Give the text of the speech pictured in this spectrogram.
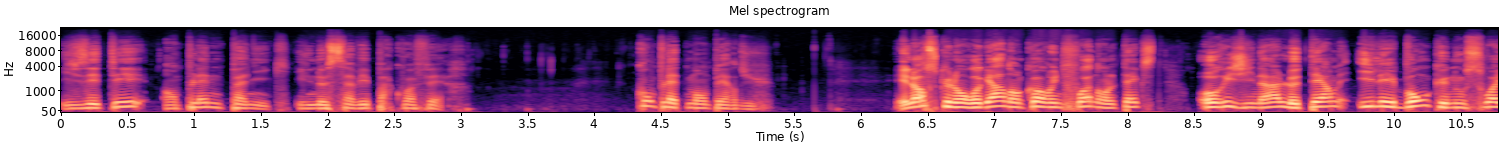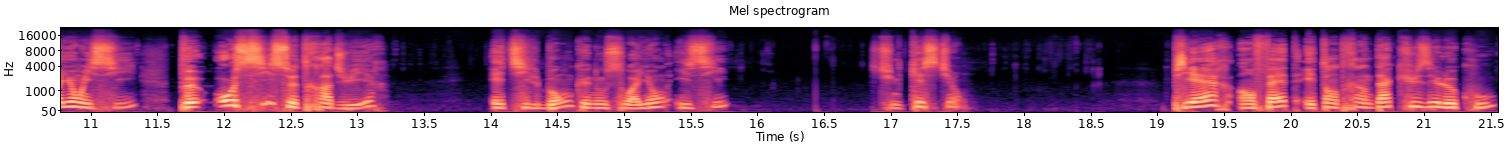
Ils étaient en pleine panique, ils ne savaient pas quoi faire. Complètement perdus. Et lorsque l'on regarde encore une fois dans le texte original, le terme Il est bon que nous soyons ici peut aussi se traduire Est-il bon que nous soyons ici? C'est une question. Pierre, en fait, est en train d'accuser le coup.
